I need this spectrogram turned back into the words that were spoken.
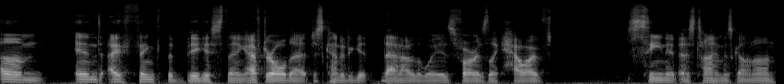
Um, and I think the biggest thing after all that, just kind of to get that out of the way, as far as like how I've seen it as time has gone on,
